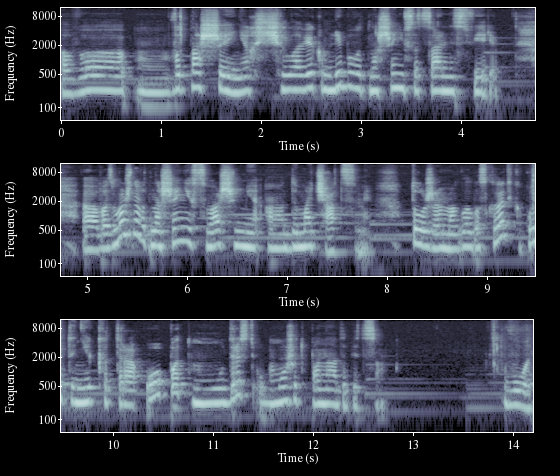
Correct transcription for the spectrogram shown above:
в, в отношениях с человеком, либо в отношениях в социальной сфере. Э, возможно, в отношениях с вашими э, домочадцами. Тоже я могла бы сказать, какой-то некоторый опыт, мудрость может понадобиться. Вот.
